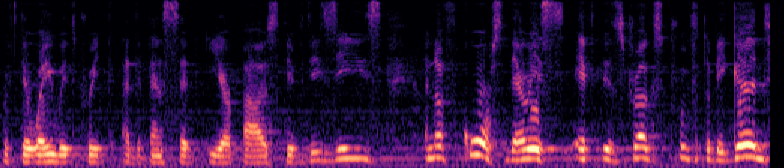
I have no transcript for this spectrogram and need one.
with the way we treat advanced ER-positive disease. And of course, there is, if these drugs prove to be good,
